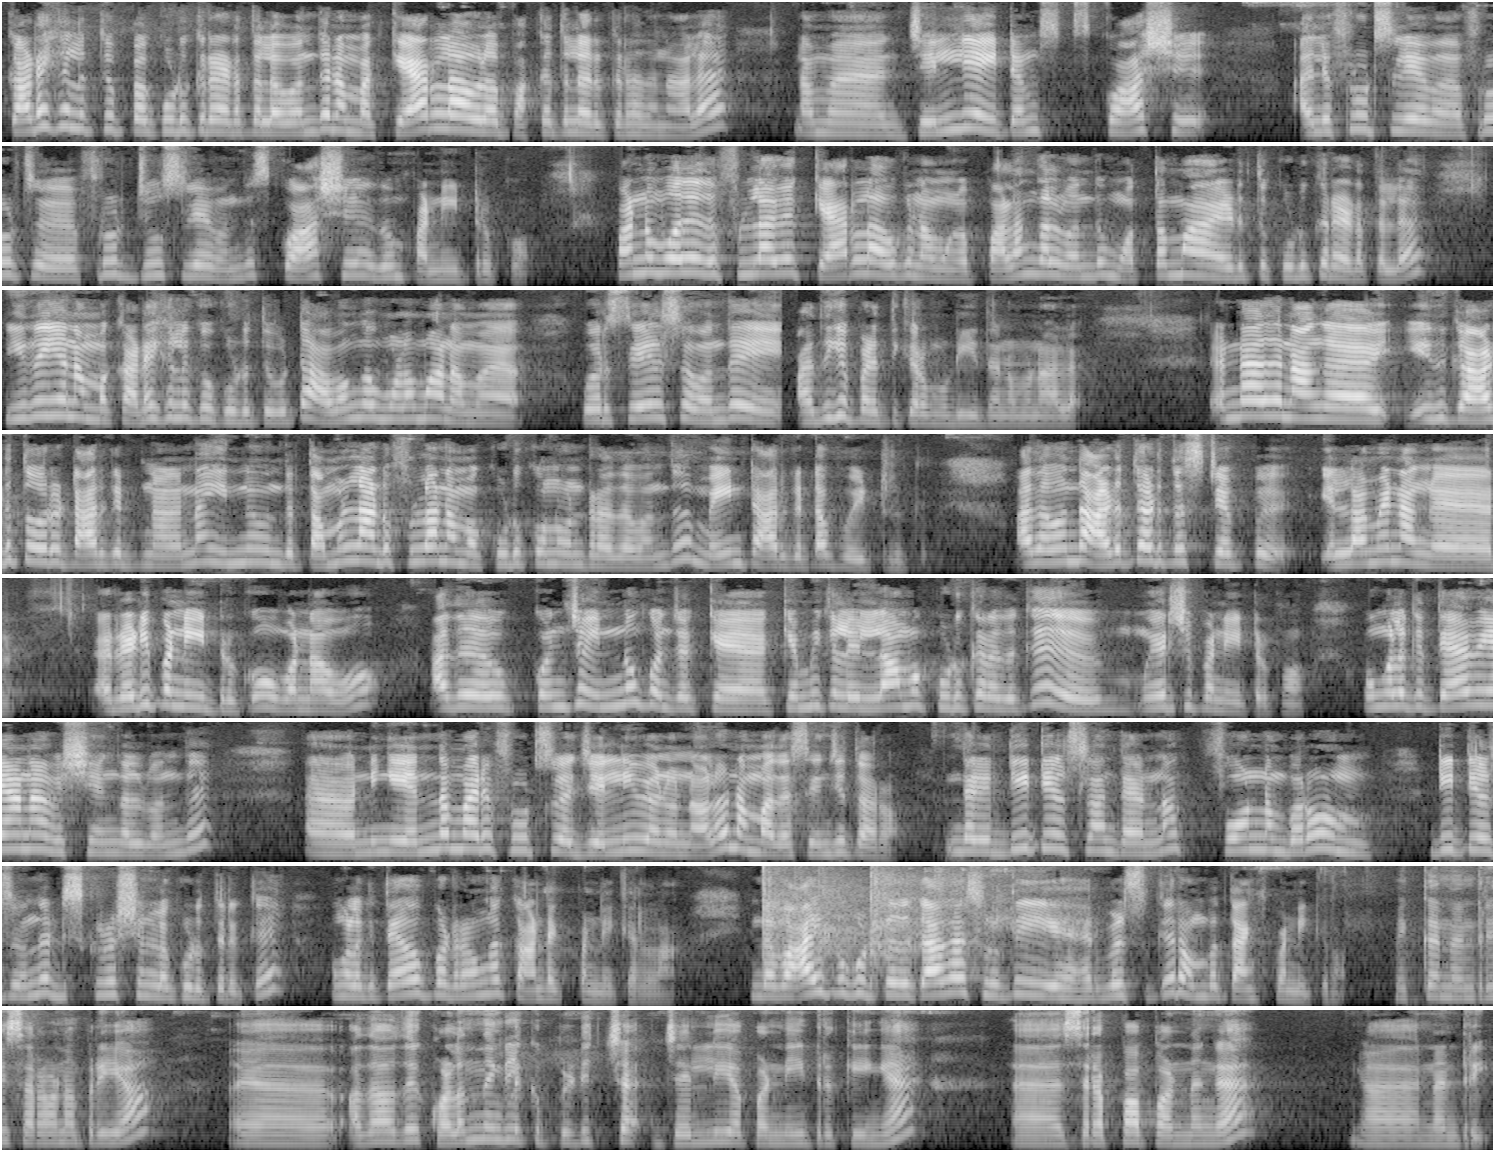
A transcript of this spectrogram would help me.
கடைகளுக்கு இப்போ கொடுக்குற இடத்துல வந்து நம்ம கேரளாவில் பக்கத்தில் இருக்கிறதுனால நம்ம ஜெல்லி ஐட்டம்ஸ் ஸ்குவாஷு அதில் ஃப்ரூட்ஸ்லேயே ஃப்ரூட்ஸ் ஃப்ரூட் ஜூஸ்லேயே வந்து ஸ்குவாஷு இதுவும் பண்ணிகிட்ருக்கோம் பண்ணும்போது அது ஃபுல்லாகவே கேரளாவுக்கு நம்ம பழங்கள் வந்து மொத்தமாக எடுத்து கொடுக்குற இடத்துல இதையும் நம்ம கடைகளுக்கு கொடுத்து விட்டு அவங்க மூலமாக நம்ம ஒரு சேல்ஸை வந்து அதிகப்படுத்திக்கிற முடியுது நம்மளால் ரெண்டாவது நாங்கள் இதுக்கு அடுத்த ஒரு டார்கெட்னாலன்னா இன்னும் இந்த தமிழ்நாடு ஃபுல்லாக நம்ம கொடுக்கணுன்றதை வந்து மெயின் டார்கெட்டாக போயிட்டுருக்கு. அதை வந்து அடுத்தடுத்த ஸ்டெப்பு எல்லாமே நாங்கள் ரெடி பண்ணிகிட்டு இருக்கோம் ஒவ்வொன்றாவும் அது கொஞ்சம் இன்னும் கொஞ்சம் கெ கெமிக்கல் இல்லாமல் கொடுக்கறதுக்கு முயற்சி பண்ணிகிட்ருக்கோம் உங்களுக்கு தேவையான விஷயங்கள் வந்து நீங்கள் எந்த மாதிரி ஃப்ரூட்ஸில் ஜெல்லி வேணும்னாலும் நம்ம அதை செஞ்சு தரோம். இந்த டீட்டெயில்ஸ்லாம் தேவைன்னா ஃபோன் நம்பரும் டீட்டெயில்ஸ் வந்து டிஸ்கிரிப்ஷனில் கொடுத்துருக்கு. உங்களுக்கு தேவைப்படுறவங்க காண்டாக்ட் பண்ணிக்கிறலாம் இந்த வாய்ப்பு கொடுத்ததுக்காக ஸ்ருதி ஹெர்பல்ஸுக்கு ரொம்ப தேங்க்ஸ் பண்ணிக்கிறோம். மிக்க நன்றி சரவணப்பிரியா. அதாவது குழந்தைங்களுக்கு பிடிச்ச ஜெல்லியை பண்ணிகிட்ருக்கீங்க சிறப்பாக பண்ணுங்கள் நன்றி.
